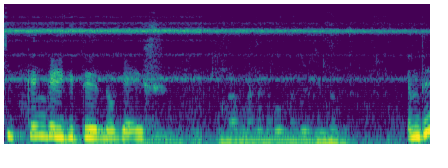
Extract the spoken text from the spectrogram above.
ചിക്കൻ കഴുകിട്ട് വരുന്നു ഗൈസ് എന്ത്?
